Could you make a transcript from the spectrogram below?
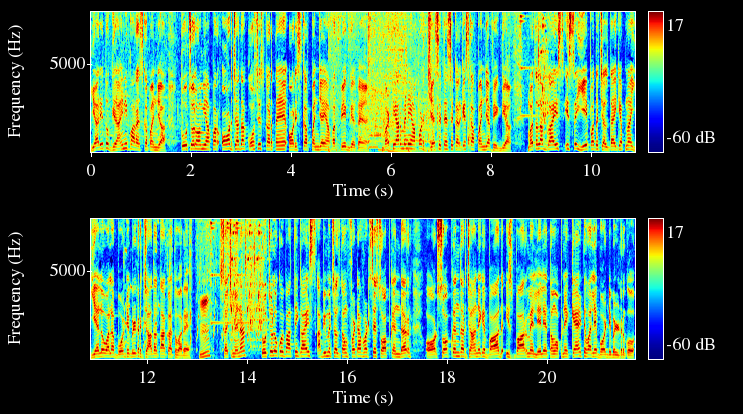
यार ये तो गिरा ही नहीं पा रहा इसका पंजा। तो चलो हम यहाँ पर और ज़्यादा कोशिश करते हैं और इसका पंजा यहाँ पर फेंक देते हैं। बट यार मैंने यहाँ पर जैसे तैसे करके इसका पंजा फेंक दिया। मतलब गाइस इससे ये पता चलता है कि अपना येलो वाला बॉडी बिल्डर ज़्यादा ताकतवर है। हुँ? सच में ना? तो चलो कोई बात नहीं गाइस अभी मैं चलता हूँ फटाफट से शॉप के अंदर। और शॉप के अंदर जाने के बाद इस बार मैं ले लेता हूँ अपने कैट वाले बॉडी बिल्डर को।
